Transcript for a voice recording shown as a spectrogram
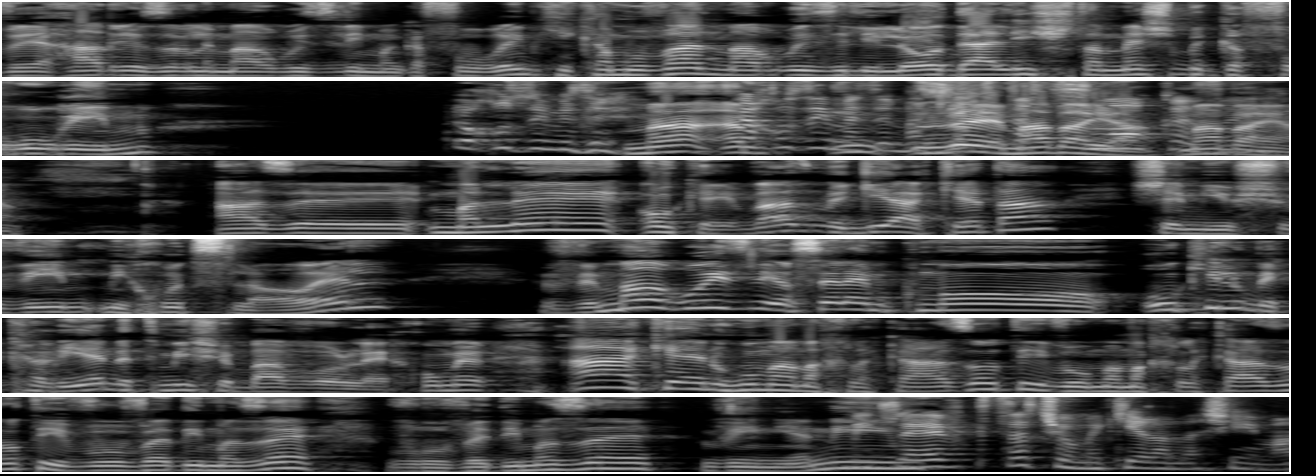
והארי עוזר למר ויזלי עם הגפרורים כי כמובן מר ויזלי לא יודע להשתמש בגפרורים. איך עושים את זה? מה איך עושים את זה? זה מה הבעיה. מה הבעיה. אז אה, מלא אוקיי ואז מגיע הקטע שהם יושבים מחוץ לאוהל ומר ויזלי עושה להם כמו הוא כאילו מקריין את מי שבא והולך הוא אומר אה כן הוא מהמחלקה הזאתי והוא מהמחלקה הזאתי והוא עובד עם הזה והוא עובד עם הזה ועניינים מתלהב קצת שהוא מכיר אנשים אה?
